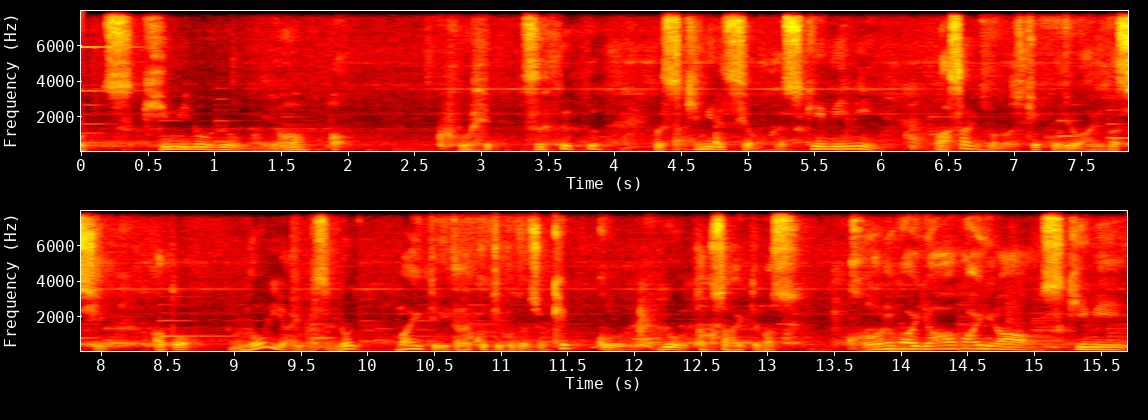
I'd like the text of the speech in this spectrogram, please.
ごい。すき身の量がやばこれす これすき身ですよ。これすき身にわさびも結構量ありますしあと海苔ありますね。海苔巻いていただくっていうことでしょ。結構量たくさん入ってます。これはやばいなすき身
